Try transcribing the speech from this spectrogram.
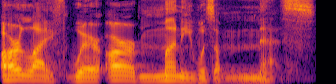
our life where our money was a mess.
